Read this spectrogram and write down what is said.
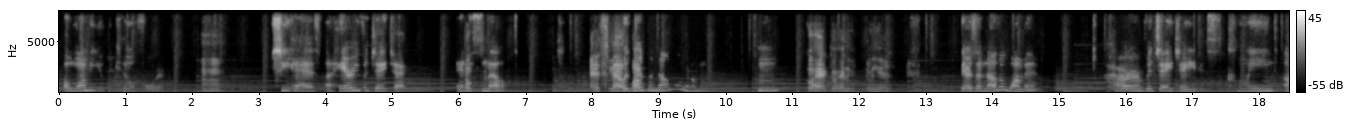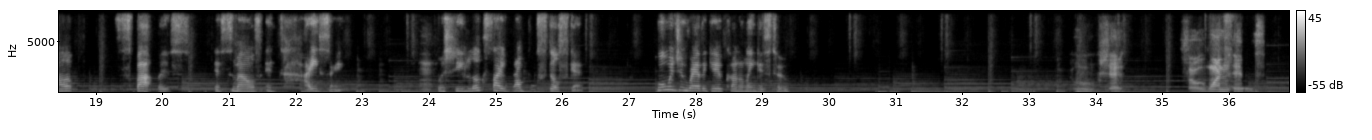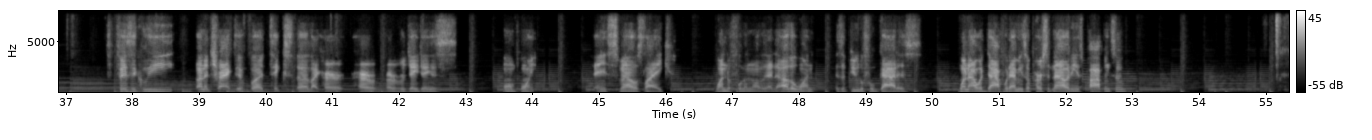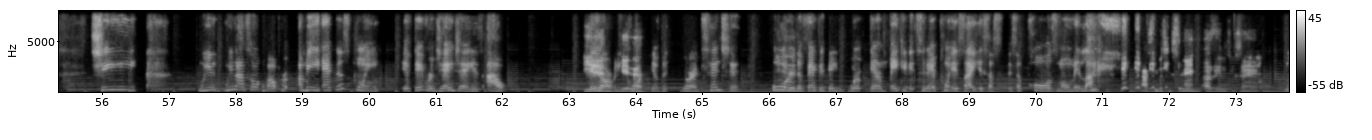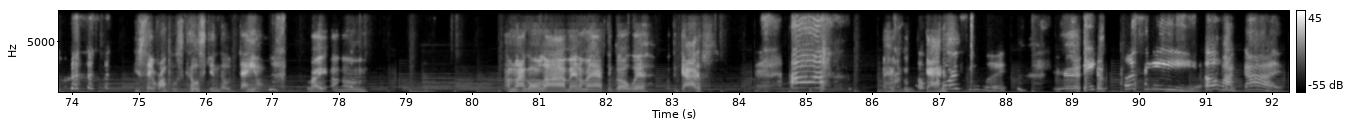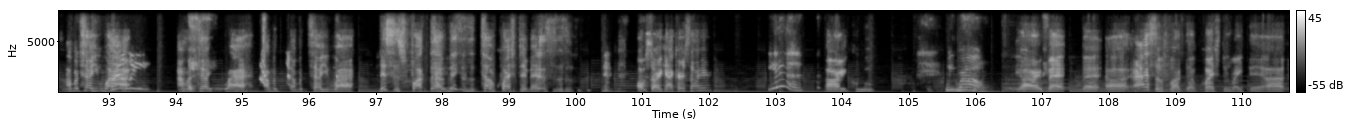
a woman you could kill for. Mm-hmm she has a hairy vajayjay and oh. it smells. And it smells. But wow. there's another woman. Hmm. Go ahead. Go ahead. Let me, hear. There's another woman. Her vajayjay is cleaned up, spotless. It smells enticing. Mm. But she looks like Rumpelstiltskin. Who would you rather give cunnilingus to? Ooh, shit. So one is physically unattractive, but takes uh, like her her her JJ is on point, and it smells like wonderful and all of that. The other one is a beautiful goddess. One I would die for. That means her personality is popping too. She, we we not talking about. Per, I mean, at this point, if they were JJ is out, yeah, they already yeah. caught your, your attention or yeah. the fact that they were they're making it to that point it's like it's a it's a pause moment like i see what you're saying i see what you're saying you say rumpelstiltskin though damn right um i'm not gonna lie man i'm gonna have to go with with the goddess ah of course you would. Yeah. Pussy. Oh my god. I'm gonna tell you why. Really? I'm gonna tell you why. I'm gonna, I'm gonna tell you why. this is fucked up. This is a tough question, man. This is. I'm sorry. Can I curse on here? Yeah. All right. Cool. We grown. All right. Bet. Bet. Uh, that's a fucked up question right there. Uh,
